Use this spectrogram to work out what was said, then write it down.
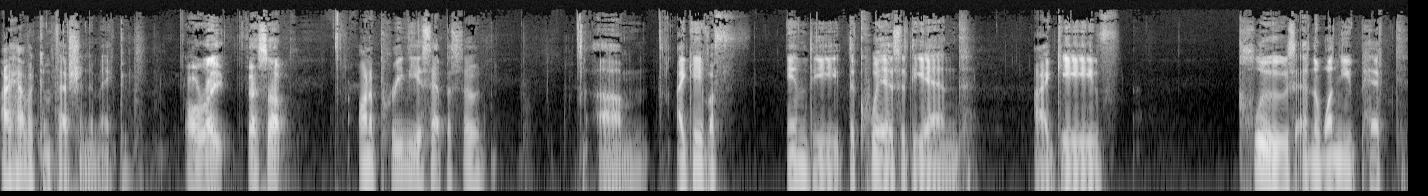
I have a confession to make. All right, fess up. On a previous episode, um, I gave a f- in the the quiz at the end. I gave clues, and the one you picked,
